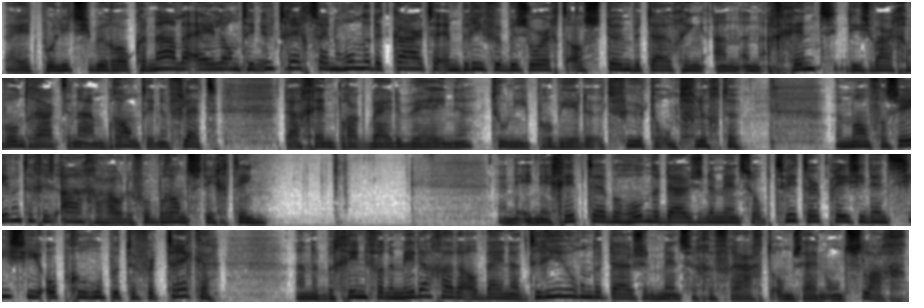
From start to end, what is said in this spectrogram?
Bij het politiebureau Kanaleneiland in Utrecht zijn honderden kaarten en brieven bezorgd als steunbetuiging aan een agent die zwaar gewond raakte na een brand in een flat. De agent brak beide benen toen hij probeerde het vuur te ontvluchten. Een man van 70 is aangehouden voor brandstichting. En in Egypte hebben honderdduizenden mensen op Twitter president Sisi opgeroepen te vertrekken. Aan het begin van de middag hadden al bijna 300.000 mensen gevraagd om zijn ontslag.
